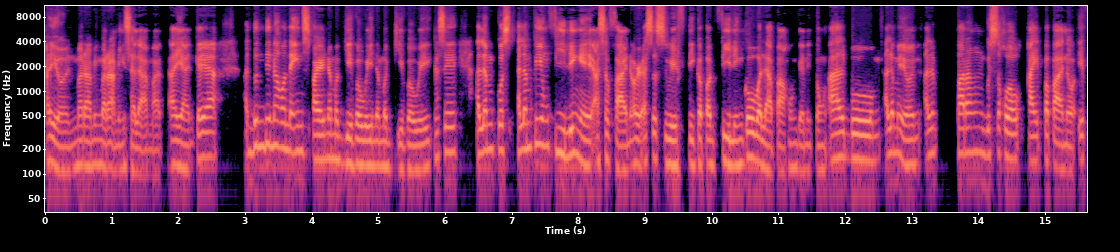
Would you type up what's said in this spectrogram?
ayun, maraming maraming salamat. Ayan, kaya at doon din ako na-inspire na mag-giveaway na mag-giveaway kasi alam ko alam ko yung feeling eh as a fan or as a Swiftie kapag feeling ko wala pa akong ganitong album. Alam mo yun, alam parang gusto ko kahit papano if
